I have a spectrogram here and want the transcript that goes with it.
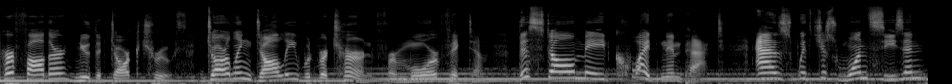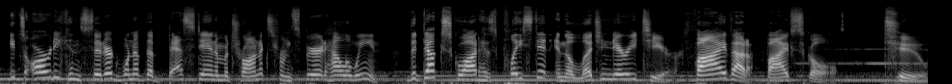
her father knew the dark truth. Darling Dolly would return for more victim. This doll made quite an impact, as with just one season, it's already considered one of the best animatronics from Spirit Halloween. The Duck Squad has placed it in the legendary tier, 5 out of 5 skulls. 2.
